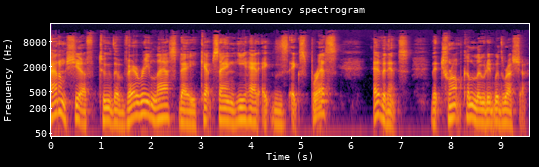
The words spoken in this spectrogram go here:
Adam Schiff, to the very last day, kept saying he had ex- express evidence that Trump colluded with Russia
